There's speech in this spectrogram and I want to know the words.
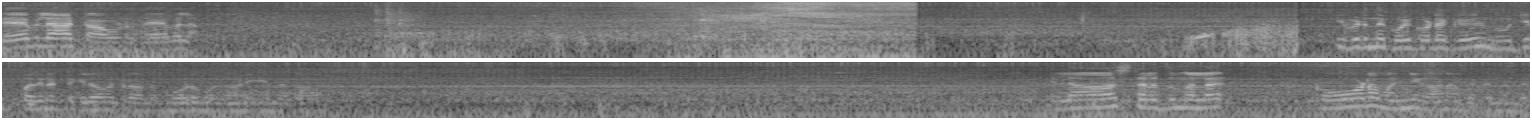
ദേവല ടൗൺ ദേവല. ഇവിടുന്ന് കോഴിക്കോട്ടേക്ക് നൂറ്റി പതിനെട്ട് കിലോമീറ്റർ ആണ് ബോർഡ് കാണിക്കുന്നത്. എല്ലാ സ്ഥലത്തും നല്ല കോട മഞ്ഞ് കാണാൻ പറ്റുന്നുണ്ട്.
